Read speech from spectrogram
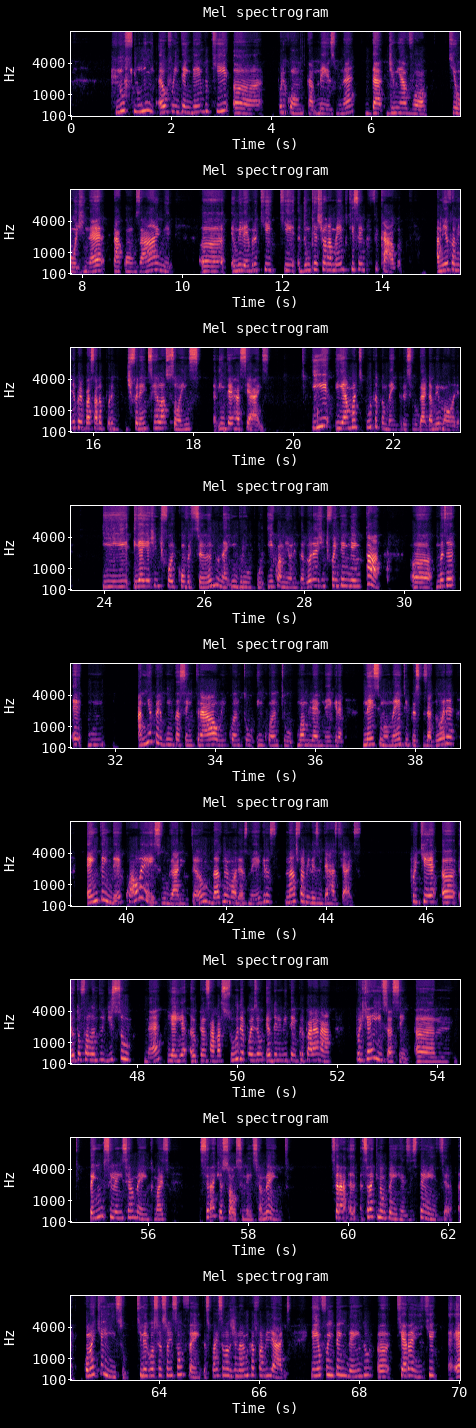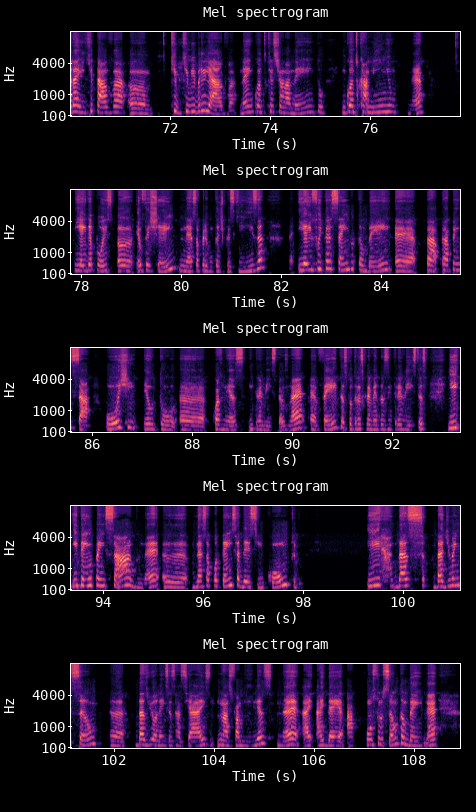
no fim, eu fui entendendo que, uh, por conta mesmo, né, da, de minha avó, que hoje, né, tá com Alzheimer, uh, eu me lembro que, que de um questionamento que sempre ficava. A minha família foi passada por diferentes relações interraciais. E, e é uma disputa também por esse lugar da memória. E, e aí a gente foi conversando, né, em grupo e com a minha orientadora, a gente foi entendendo, tá, uh, mas é, é, a minha pergunta central, enquanto, enquanto uma mulher negra nesse momento e pesquisadora, é entender qual é esse lugar, então, das memórias negras nas famílias interraciais. Porque uh, eu estou falando de sul, né? E aí eu pensava sul, depois eu, eu delimitei para o Paraná. Porque é isso, assim, um, tem um silenciamento, mas será que é só o silenciamento? Será, será que não tem resistência? Como é que é isso? Que negociações são feitas? Quais são as dinâmicas familiares? E aí eu fui entendendo uh, que era aí que era aí que estava uh, que, que me brilhava, né? Enquanto questionamento, enquanto caminho, né? E aí depois uh, eu fechei nessa pergunta de pesquisa, e aí fui tecendo também é, para pensar. Hoje eu estou uh, com as minhas entrevistas né, é, feitas, estou transcrevendo as entrevistas, e, e tenho pensado né, uh, nessa potência desse encontro e das, da dimensão uh, das violências raciais nas famílias, né, a, a ideia, a construção também, né?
